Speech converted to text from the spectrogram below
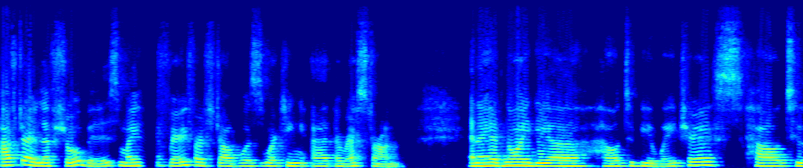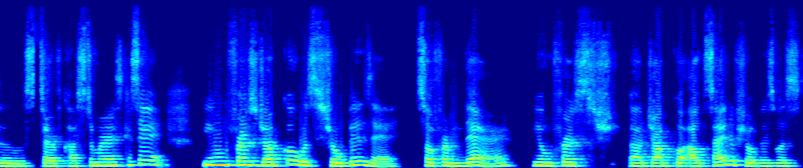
after I left showbiz, my very first job was working at a restaurant. And I had no idea how to be a waitress, how to serve customers. Kasi yung first job ko was showbiz eh. So from there, yung first uh, job ko outside of showbiz was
